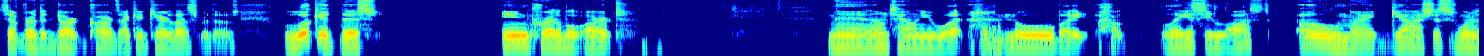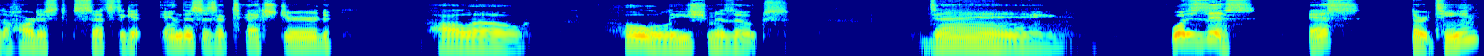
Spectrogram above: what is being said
Except for the dark cards. I could care less for those. Look at this incredible art. Man, I'm telling you what. Nobody. Oh, Legacy Lost? Oh my gosh. This is one of the hardest sets to get. And this is a textured hollow. Holy schmizokes. Dang. What is this? S13?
